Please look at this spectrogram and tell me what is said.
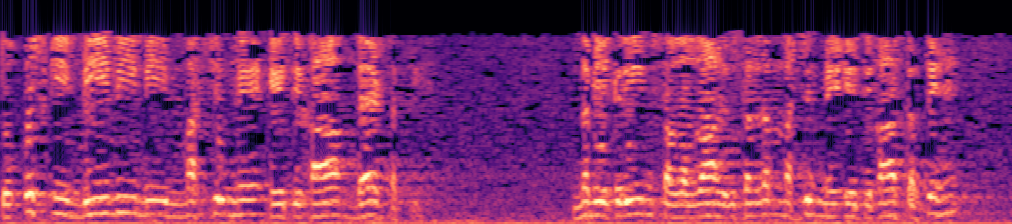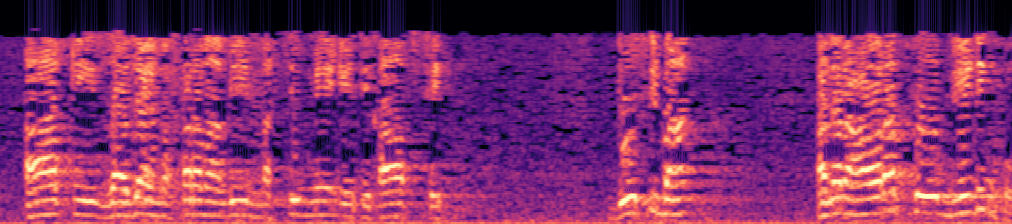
تو اس کی بیوی بھی مسجد میں اعتقاف بیٹھ سکتی ہے۔ نبی کریم صلی اللہ علیہ وسلم مسجد میں اعتقاف کرتے ہیں۔ آپ کی زوجہ محترمہ بھی مسجد میں اعتقاف سے۔ دوسری بات، اگر عورت کو بلیڈنگ ہو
